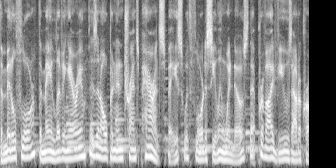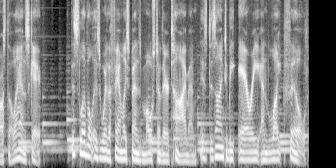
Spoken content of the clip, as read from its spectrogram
The middle floor, the main living area, is an open and transparent space with floor-to-ceiling windows that provide views out across the landscape. This level is where the family spends most of their time and is designed to be airy and light-filled.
